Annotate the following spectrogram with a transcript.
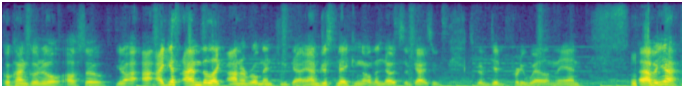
Gökhan Gönül also, you know, I, I guess I'm the like honorable mention guy. I'm just making all the notes of guys who sort of did pretty well in the end. Uh, but yeah,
